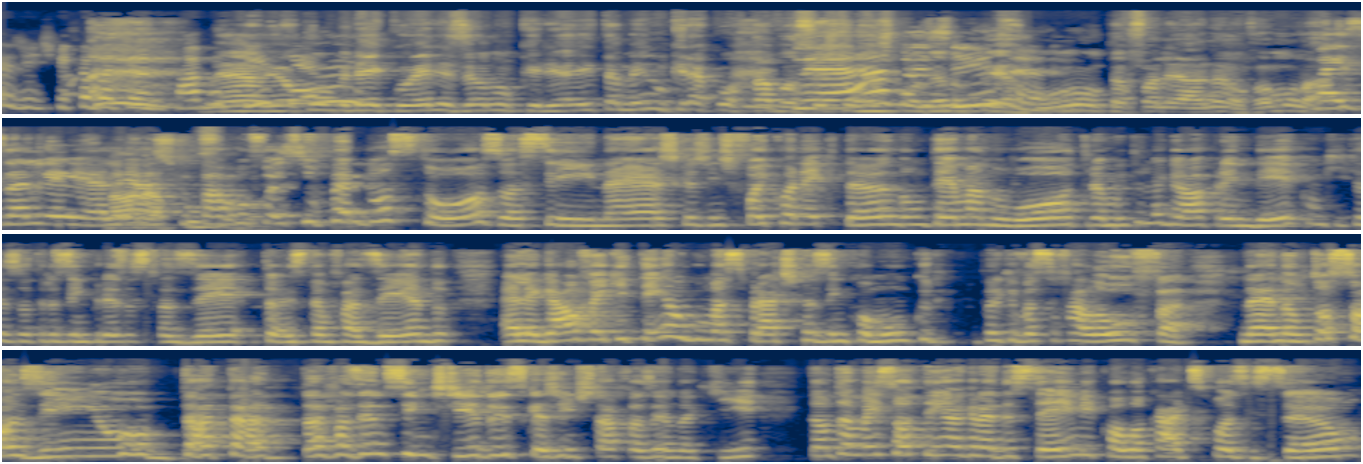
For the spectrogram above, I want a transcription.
a gente fica batendo papo Não, aqui. eu combinei com eles, eu não queria, e também não queria cortar vocês, estão respondendo imagina. pergunta. Eu falei, ah, não, vamos lá. Mas, Ale, Ale Lara, acho que o papo favor. foi super gostoso, assim, né? Acho que a gente foi conectando um tema no outro. É muito legal aprender com o que, que as outras empresas fazer, estão fazendo. É legal ver que tem algumas práticas em comum, porque você fala, ufa, né? Não tô sozinho, tá, tá, tá fazendo sentido isso que a gente está fazendo aqui. Então, também só tenho a agradecer e me colocar à disposição.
